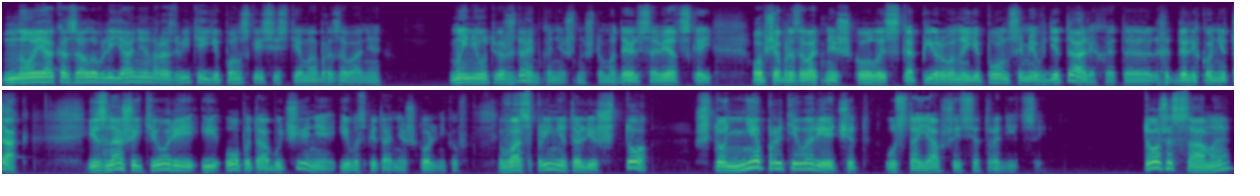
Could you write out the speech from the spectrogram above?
но и оказала влияние на развитие японской системы образования – мы не утверждаем, конечно, что модель советской общеобразовательной школы скопирована японцами в деталях. Это далеко не так. Из нашей теории и опыта обучения и воспитания школьников воспринято лишь то, что не противоречит устоявшейся традиции. То же самое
